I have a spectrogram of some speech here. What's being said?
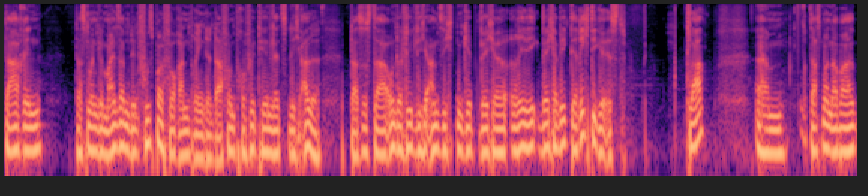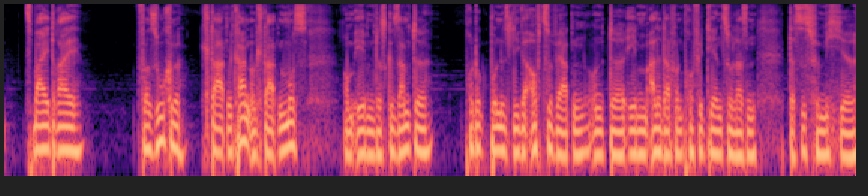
darin, dass man gemeinsam den Fußball voranbringt, denn davon profitieren letztlich alle. Dass es da unterschiedliche Ansichten gibt, welcher, welcher Weg der richtige ist. Klar, ähm, dass man aber zwei, drei Versuche starten kann und starten muss, um eben das gesamte Produkt Bundesliga aufzuwerten und äh, eben alle davon profitieren zu lassen. Das ist für mich äh,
